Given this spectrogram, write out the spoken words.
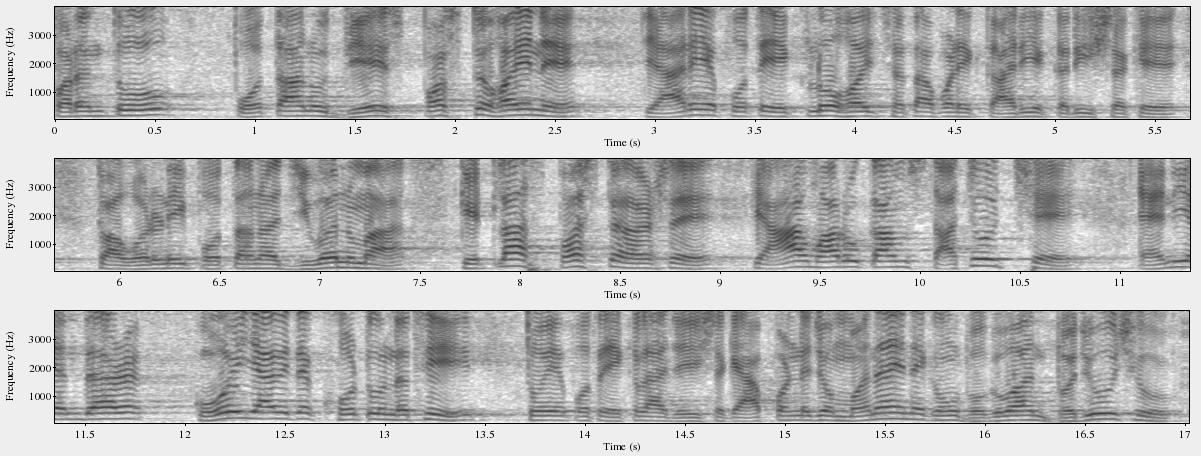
પરંતુ પોતાનું ધ્યેય સ્પષ્ટ હોય ને, ત્યારે એ પોતે એકલો હોય છતાં પણ એ કાર્ય કરી શકે. તો આ વર્ણી પોતાના જીવનમાં કેટલા સ્પષ્ટ હશે કે આ મારું કામ સાચું જ છે. એની અંદર કોઈ આવી રીતે ખોટું નથી, તો એ પોતે એકલા જઈ શકે. આપણને જો મનાય ને કે હું ભગવાન ભજું છું,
